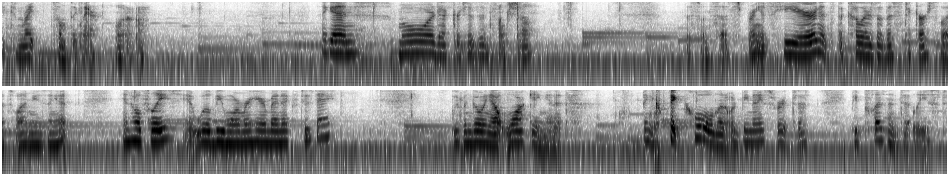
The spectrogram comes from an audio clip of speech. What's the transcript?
you can write something there. I don't know. Again, more decorative than functional. This one says spring is here and it's the colors of the sticker, so that's why I'm using it. And hopefully it will be warmer here by next Tuesday. We've been going out walking and it's been quite cold and it would be nice for it to be pleasant at least,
